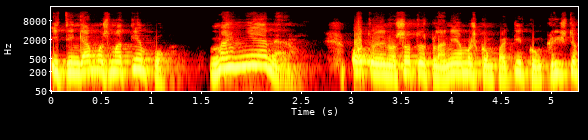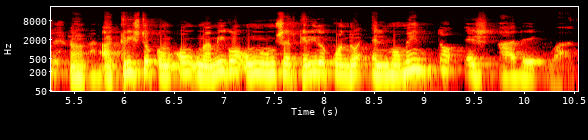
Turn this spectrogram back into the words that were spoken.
Y tengamos más tiempo. Mañana. Otro de nosotros planeamos compartir con Cristo, a, Cristo con un amigo, un, un ser querido, cuando el momento es adecuado.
